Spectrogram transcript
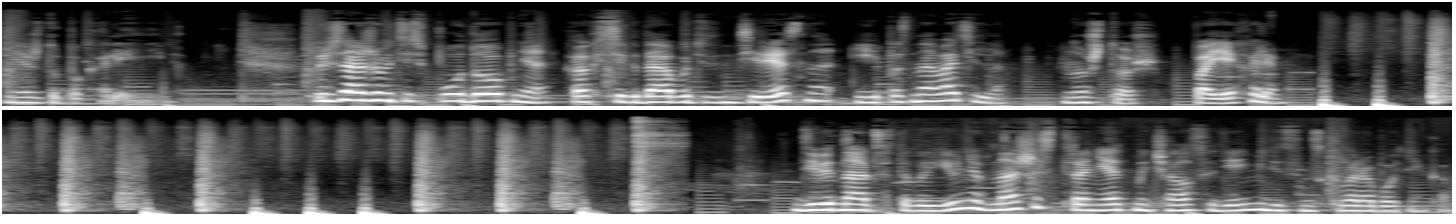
между поколениями. Присаживайтесь поудобнее, как всегда будет интересно и познавательно. Ну что ж, поехали! 19 июня в нашей стране отмечался День медицинского работника.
